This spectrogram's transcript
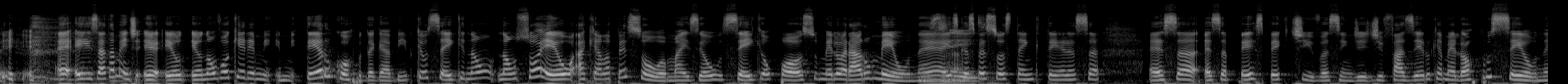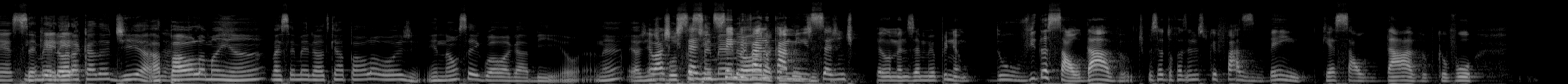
É, exatamente. Eu, eu não vou querer ter o corpo da Gabi, porque eu sei que não, não sou eu aquela pessoa, mas eu sei que eu posso melhorar o meu, né? Sim. É isso que as pessoas têm que ter essa essa, essa perspectiva, assim, de, de fazer o que é melhor para o seu, né? Assim, ser querer... melhor a cada dia. Exato. A Paula amanhã vai ser melhor do que a Paula hoje. E não ser igual a Gabi, né? A gente Eu acho que se a gente sempre vai no caminho, se a gente, pelo menos é a minha opinião, do vida saudável, tipo, se eu estou fazendo isso porque faz bem, porque é saudável, porque eu vou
